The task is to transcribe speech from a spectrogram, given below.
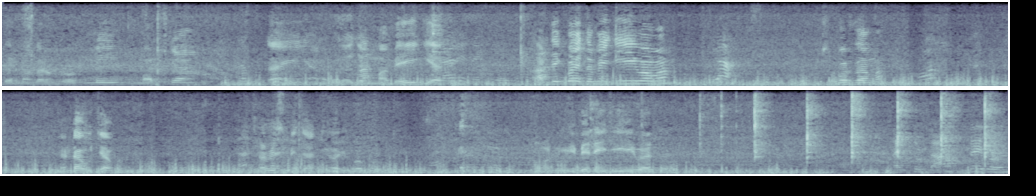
ગરમા ગરમ રોટલી મરચાં દહીં અને બધા જમવા બેસી ગયા છે હાર્દિકભાઈ તમે જી વામાં સ્પર્ધામાં? ઠંડા ઊંચામાં છવ્વીસમી જાન્યુઆરી બાપા. અમારા રૂહીબેન જીવા છે આજ તો ડાન્સ કર્યો એમ.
